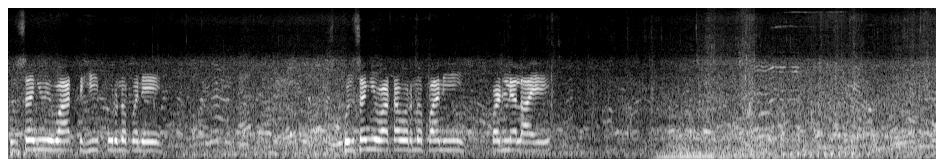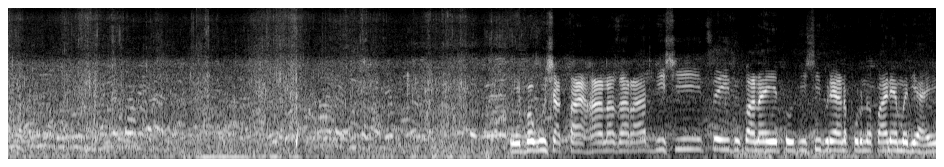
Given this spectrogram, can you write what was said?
फुलसंगवी वाट ही पूर्णपणे फुलसंगी वाटावरनं पाणी पडलेलं आहे. हे बघू शकता हा नजारा देशीचंही दुकान आहे. तो देशी ब्रँड पूर्ण पाण्यामध्ये आहे.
